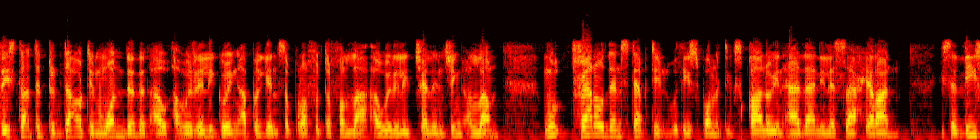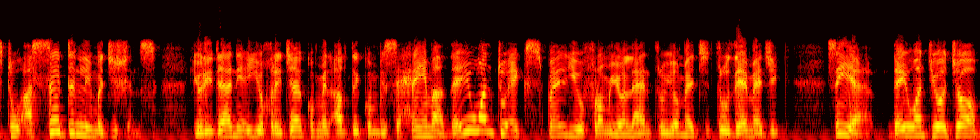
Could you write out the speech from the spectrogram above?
they started to doubt and wonder that are, are we really going up against the Prophet of Allah? Are we really challenging Allah? Pharaoh then stepped in with his politics. قالوا إن هذان لساحران he said, These two are certainly magicians. يريدان أن يخرجاكم من أرضكم بسحرهما. They want to expel you from your land through your magic, through their magic. See, yeah, they want your job.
